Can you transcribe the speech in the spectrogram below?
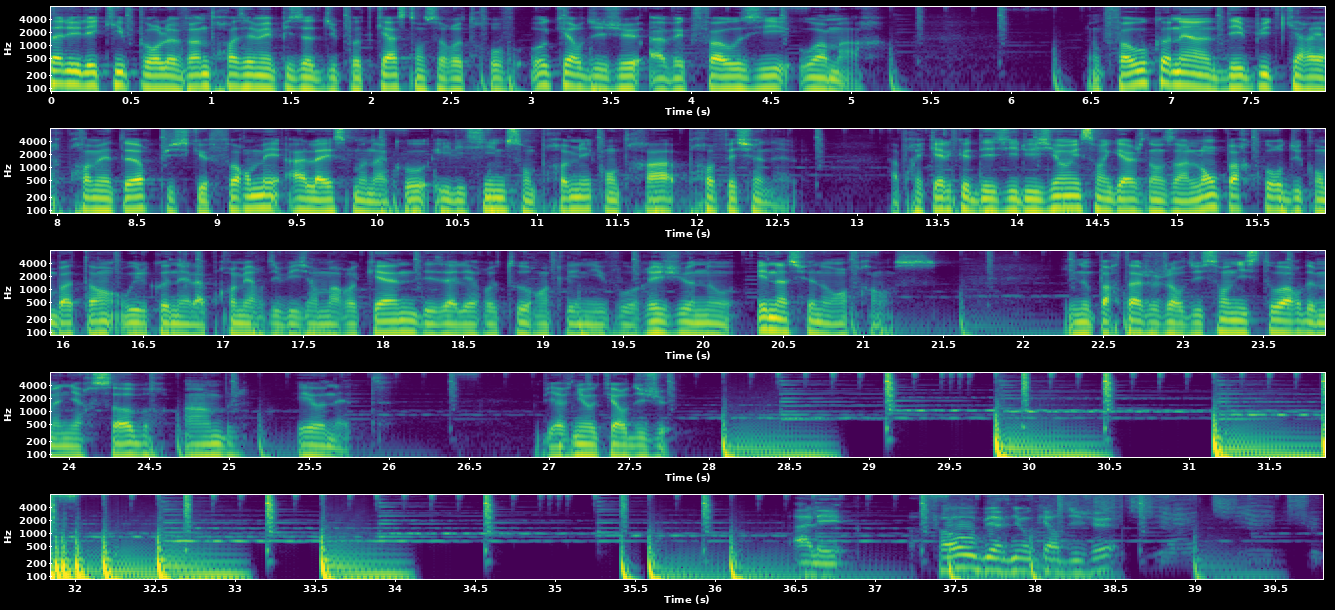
Salut l'équipe pour le 23e épisode du podcast. On se retrouve au cœur du jeu avec Fauzi Ouamar. Donc Faou connaît un début de carrière prometteur puisque formé à l'AS Monaco, il y signe son premier contrat professionnel. Après quelques désillusions, il s'engage dans un long parcours du combattant où il connaît la première division marocaine, des allers-retours entre les niveaux régionaux et nationaux en France. Il nous partage aujourd'hui son histoire de manière sobre, humble et honnête. Bienvenue au cœur du jeu. Allez, Fao, bienvenue au cœur du jeu.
